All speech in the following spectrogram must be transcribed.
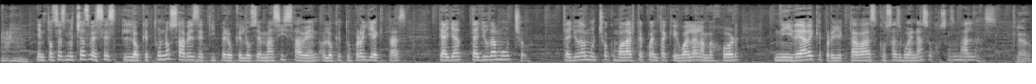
Y entonces muchas veces lo que tú no sabes de ti, pero que los demás sí saben, o lo que tú proyectas, te, te ayuda mucho. Te ayuda mucho como a darte cuenta que igual a lo mejor ni idea de que proyectabas cosas buenas o cosas malas. Claro.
